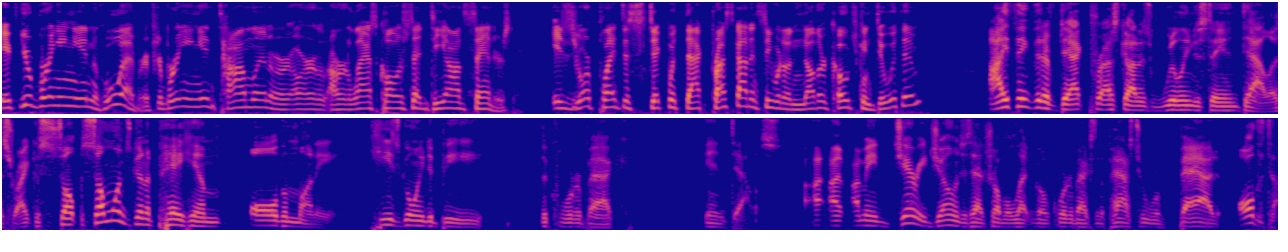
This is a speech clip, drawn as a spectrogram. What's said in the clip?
if you're bringing in whoever, if you're bringing in Tomlin or, or our last caller said Deion Sanders, is your plan to stick with Dak Prescott and see what another coach can do with him? I think that if Dak Prescott is willing to stay in Dallas, right, because some, someone's going to pay him all the money, he's going to be the quarterback in Dallas. I, I, I mean, Jerry Jones has had trouble letting go of quarterbacks in the past who were bad all the time.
